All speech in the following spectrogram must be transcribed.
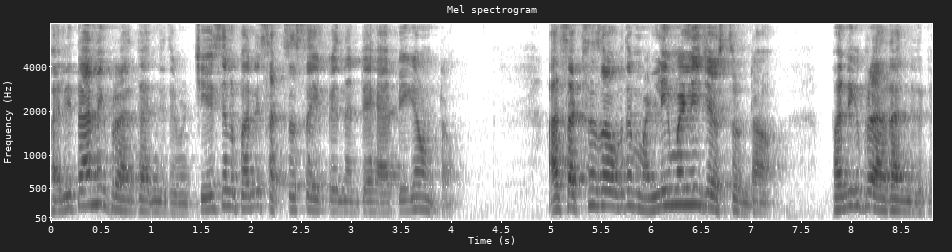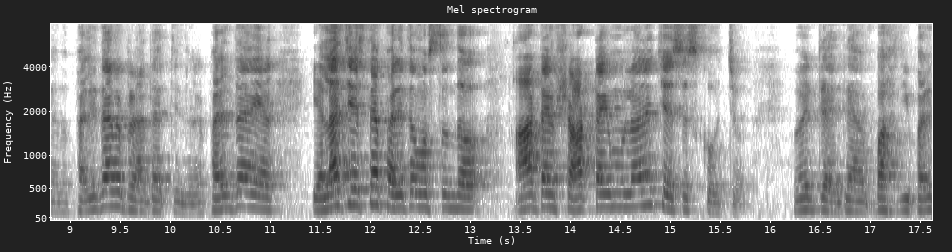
ఫలితానికి ప్రాధాన్యత ఇవ్వండి చేసిన పని సక్సెస్ అయిపోయిందంటే హ్యాపీగా ఉంటాం. ఆ సక్సెస్ అవ్వకపోతే మళ్ళీ మళ్ళీ చేస్తుంటాం. పనికి ప్రాధాన్యత కాదు. ఫలితానికి ప్రాధాన్యత ఫలితం ఎలా చేస్తే ఫలితం వస్తుందో ఆ టైం షార్ట్ టైంలోనే చేసేసుకోవచ్చు. ఈ పని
